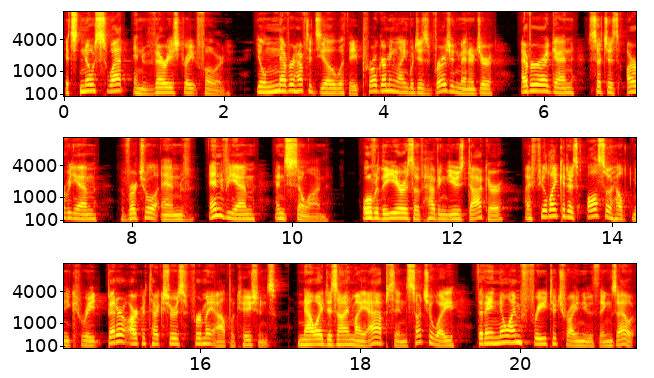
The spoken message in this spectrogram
It's no sweat and very straightforward. You'll never have to deal with a programming language's version manager ever again, such as RVM, virtual env, NVM, and so on. Over the years of having used Docker, I feel like it has also helped me create better architectures for my applications. Now I design my apps in such a way that I know I'm free to try new things out.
